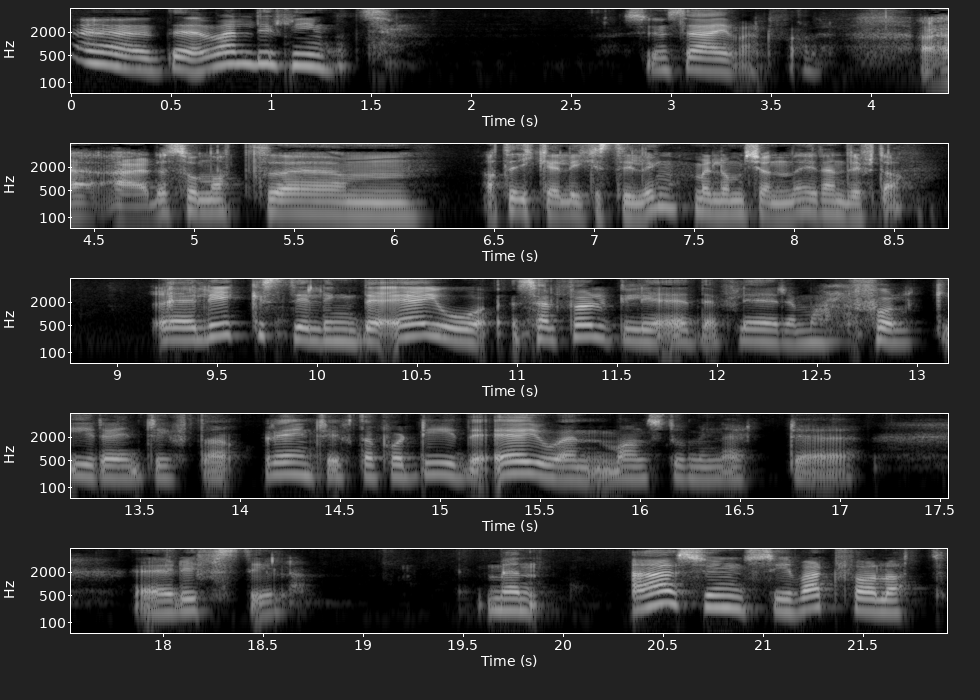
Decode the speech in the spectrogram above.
Eh, det er veldig fint. Syns jeg, i hvert fall. Er det sånn at, um, at det ikke er likestilling mellom kjønnene i reindrifta? Eh, likestilling, det er jo Selvfølgelig er det flere mannfolk i reindrifta, reindrifta fordi det er jo en mannsdominert eh, eh livsstil. Men jeg syns i hvert fall at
